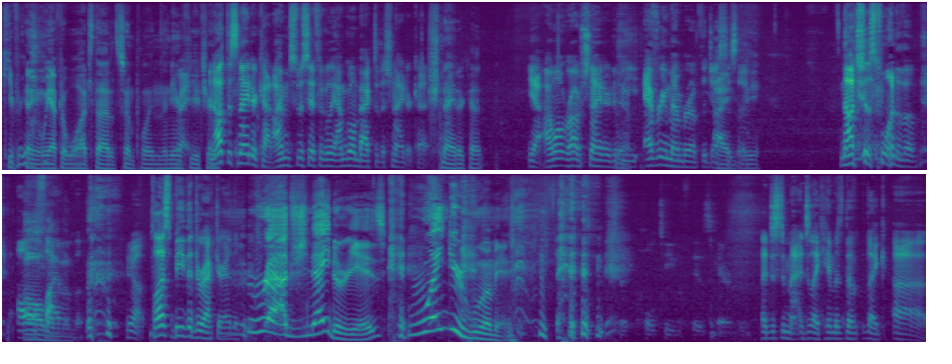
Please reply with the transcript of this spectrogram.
Keep forgetting we have to watch that at some point in the near Right. future. Not the Snyder cut. I'm specifically I'm going back to the Schneider cut. Schneider cut. Yeah, I want Rob Schneider to Yeah. be every member of the Justice. League, not just one of them, all, All of five of them. yeah, plus be the director and the Rob Schneider is Wonder Woman. whole team of his characters. I just imagine like him as the like uh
